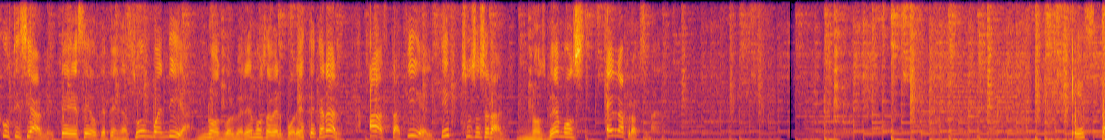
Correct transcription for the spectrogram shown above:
Justiciable, te deseo que tengas un buen día, nos volveremos a ver por este canal. Hasta aquí el tip sucesoral, nos vemos en la próxima. Esta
